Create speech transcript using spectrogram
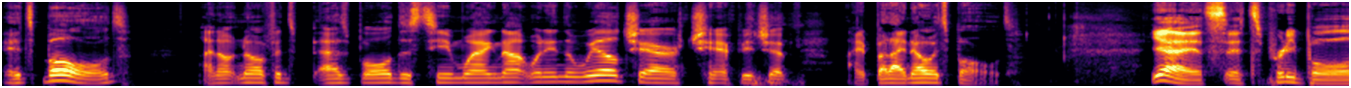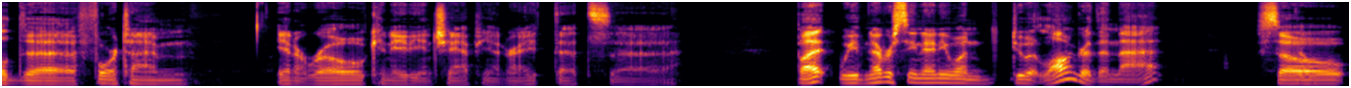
it's bold. I don't know if it's as bold as Team Wang not winning the wheelchair championship, I, but I know it's bold. Yeah, it's it's pretty bold. Uh, four time in a row Canadian champion, right? That's uh, but we've never seen anyone do it longer than that. So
